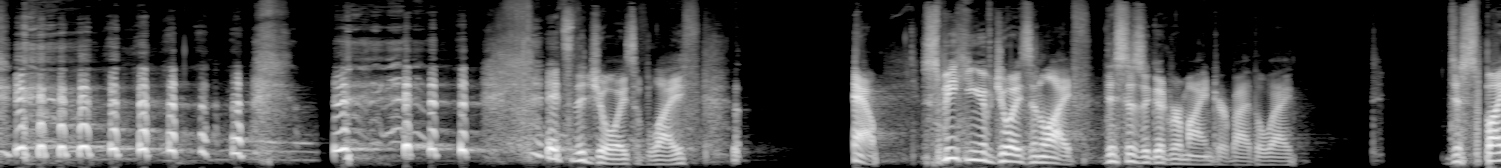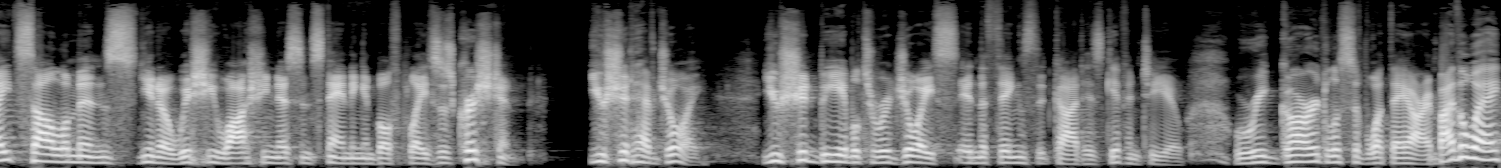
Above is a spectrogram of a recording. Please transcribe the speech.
it's the joys of life. Now, speaking of joys in life, this is a good reminder, by the way. Despite Solomon's, you know, wishy-washiness and standing in both places, Christian, you should have joy. You should be able to rejoice in the things that God has given to you, regardless of what they are. And by the way,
